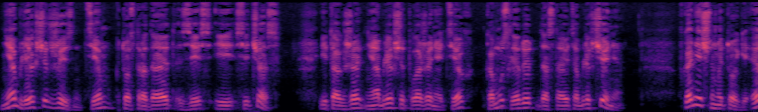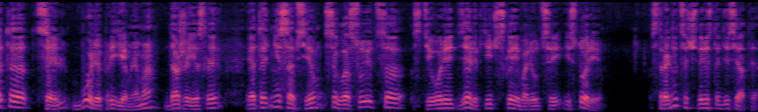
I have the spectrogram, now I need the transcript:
не облегчит жизнь тем, кто страдает здесь и сейчас, и также не облегчит положение тех, кому следует доставить облегчение. Конечном итоге эта цель более приемлема, даже если это не совсем согласуется с теорией диалектической эволюции истории. Страница 410.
